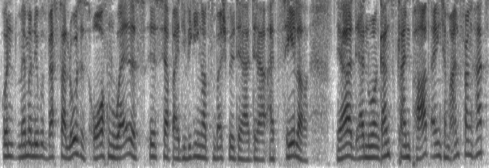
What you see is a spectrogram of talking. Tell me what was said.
und wenn man über, was da los ist, Orson Welles ist ja bei die Wikinger zum Beispiel der, der Erzähler, ja, der nur einen ganz kleinen Part eigentlich am Anfang hat,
